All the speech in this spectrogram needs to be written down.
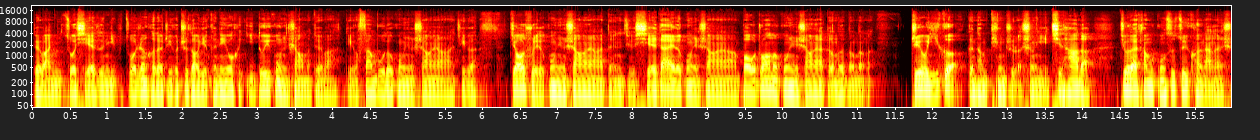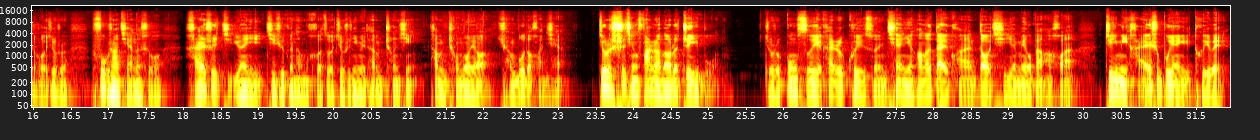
对吧？你做鞋子，你做任何的这个制造业，肯定有一堆供应商嘛，对吧？这个帆布的供应商呀，这个胶水的供应商呀，等这个鞋带的供应商呀，包装的供应商呀，等等等等的，只有一个跟他们停止了生意，其他的。”就在他们公司最困难的时候，就是付不上钱的时候，还是愿意继续跟他们合作，就是因为他们诚信，他们承诺要全部的还钱。就是事情发展到了这一步，就是公司也开始亏损，欠银行的贷款到期也没有办法还，Jimmy 还是不愿意退位，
